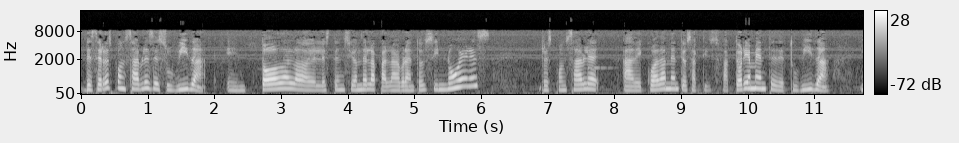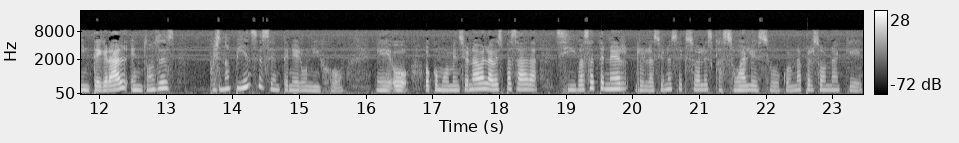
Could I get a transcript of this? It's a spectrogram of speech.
de ser responsables de su vida en toda la, la extensión de la palabra. Entonces, si no eres responsable adecuadamente o satisfactoriamente de tu vida integral, entonces, pues no pienses en tener un hijo. Eh, o, o como mencionaba la vez pasada, si vas a tener relaciones sexuales casuales o con una persona que,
